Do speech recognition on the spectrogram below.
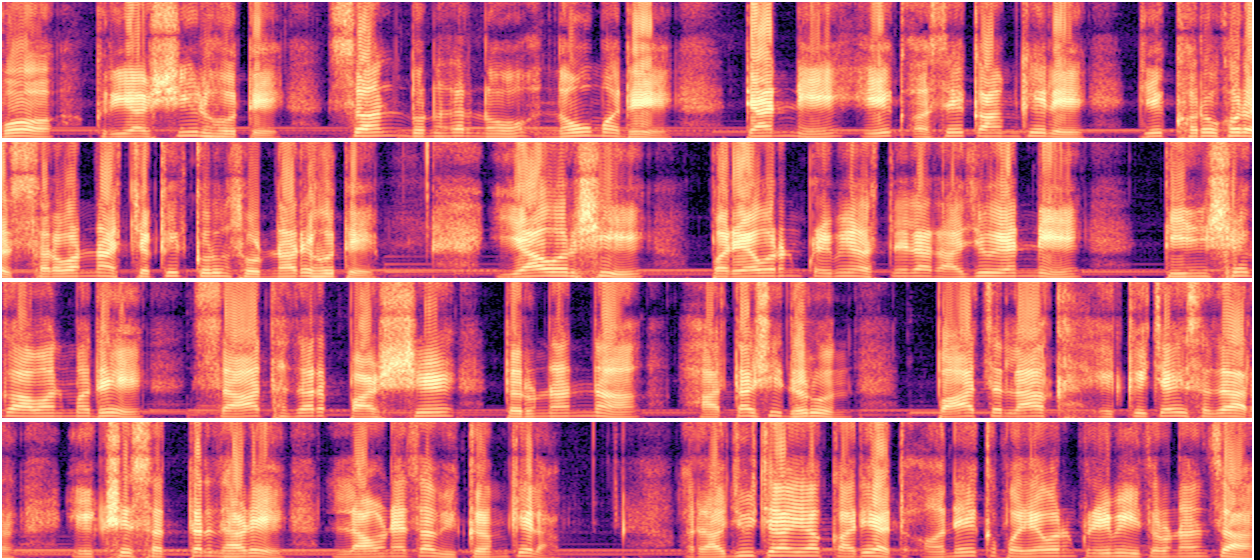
व क्रियाशील होते. सन दोन हजार नऊ नऊमध्ये त्यांनी एक असे काम केले जे खरोखरच सर्वांना चकित करून सोडणारे होते. यावर्षी पर्यावरणप्रेमी असलेल्या राजीव यांनी तीनशे गावांमध्ये सात हजार पाचशे तरुणांना हाताशी धरून पाच लाख एक्केचाळीस हजार एकशे सत्तर झाडे लावण्याचा विक्रम केला. राजूच्या या कार्यात अनेक पर्यावरणप्रेमी तरुणांचा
